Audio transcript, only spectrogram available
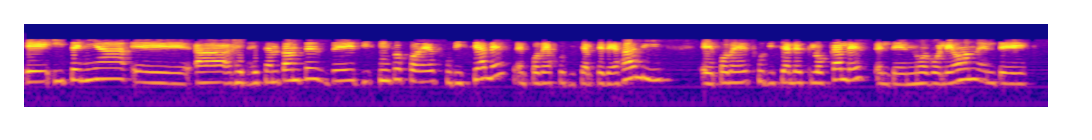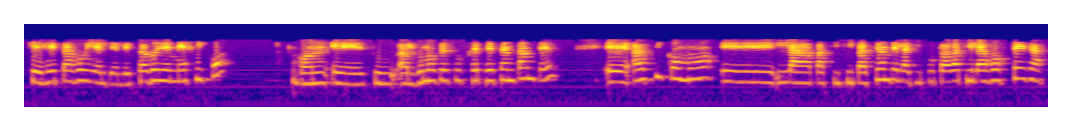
eh, y tenía eh, a representantes de distintos poderes judiciales, el Poder Judicial Federal y eh, poderes judiciales locales, el de Nuevo León, el de Querétaro y el del Estado de México, con algunos de sus representantes, así como la participación de la diputada Pilar Ortega.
